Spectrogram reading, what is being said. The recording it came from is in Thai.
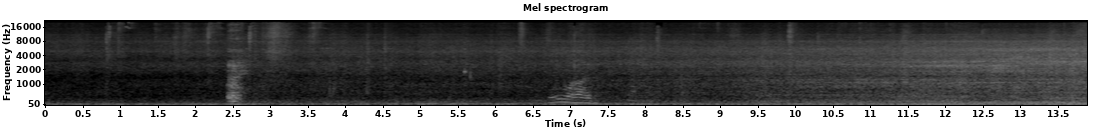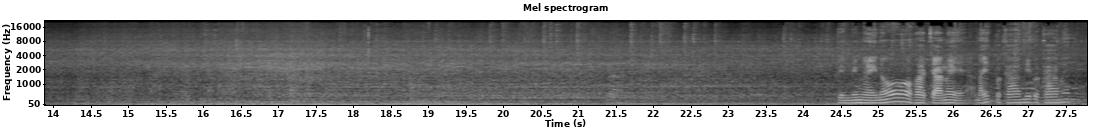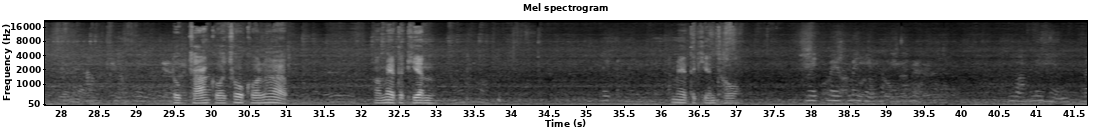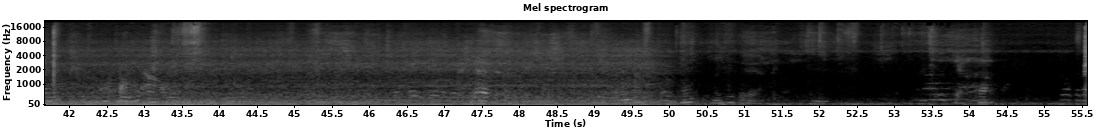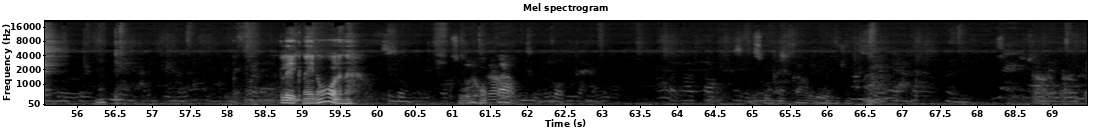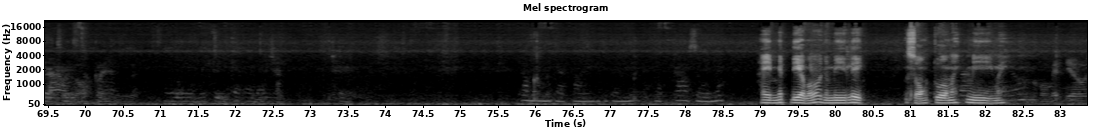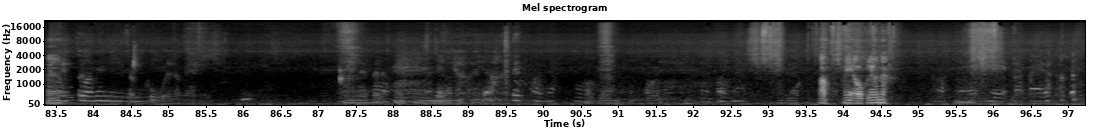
จองติงเออจังสกอตอืมยังเคยแม่อืมหอนเป็นยังไงเนาะพระอาจารย์ไหมไหนปากกา มีปากกาไหมลูกช้างขอโชคขอลาบเอาแม่ตะเคียน เลขอะไร แม่ตะเคียนทองไม่ไม่ไม่เห็นอย่างนั้นน่ะมองไม่เห็นมันมองไม่ออกเลยเออเลขในโน่นนะนะ ศูนย์หกเก้า ให้เม็ดเดียวบอกว่าจะมีเลขสองตัวไหมมีอีกไหมของเม็ดเดียวฮะตัวไม่มีเลยคู่เลยครับแม่อ๋อไม่ออกแล้วนะ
